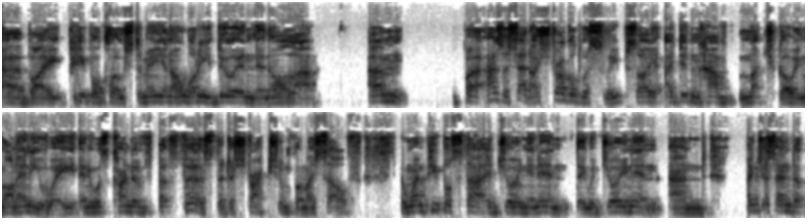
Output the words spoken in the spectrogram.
uh, by people close to me, you know, what are you doing and all that. Um, but as I said, I struggled with sleep, so I, I didn't have much going on anyway. And it was kind of at first a distraction for myself. And when people started joining in, they would join in, and I just end up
